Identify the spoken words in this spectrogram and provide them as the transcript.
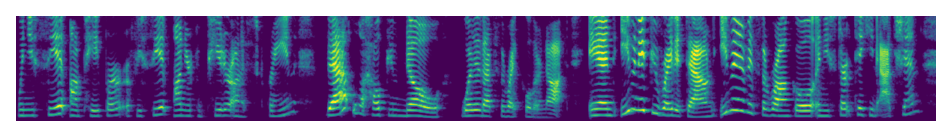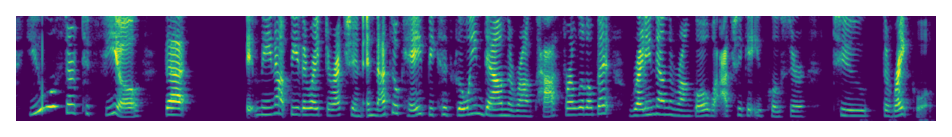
when you see it on paper or if you see it on your computer on a screen, that will help you know whether that's the right goal or not. And even if you write it down, even if it's the wrong goal and you start taking action, you will start to feel that it may not be the right direction. And that's okay because going down the wrong path for a little bit, writing down the wrong goal will actually get you closer to the right goal.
